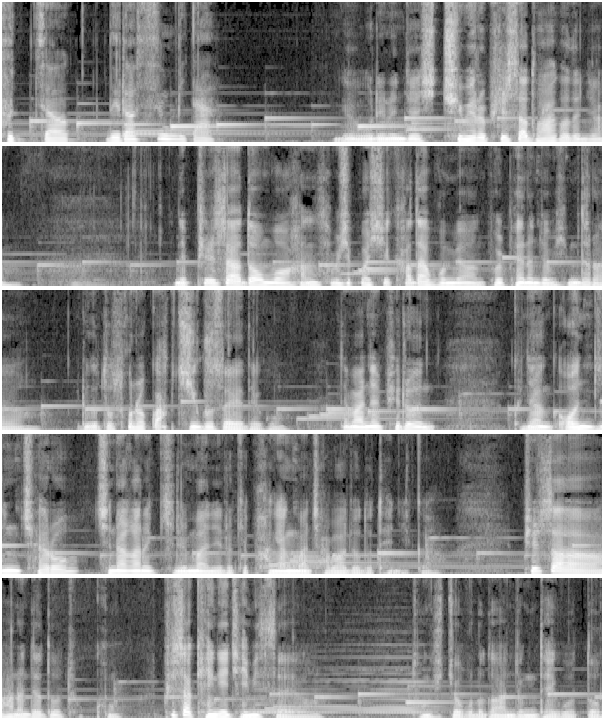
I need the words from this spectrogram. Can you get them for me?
부쩍 늘었습니다. 우리는 이제 취미로 필사도 하거든요. 근데 필사도 뭐 한 30분씩 하다 보면 볼펜은 좀 힘들어요. 그리고 또 손을 꽉 쥐고 써야 되고. 근데 만년필은 그냥 얹은 채로 지나가는 길만 이렇게 방향만 잡아줘도 되니까 필사 하는데도 좋고 필사 굉장히 재밌어요. 정신적으로도 안정되고 또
